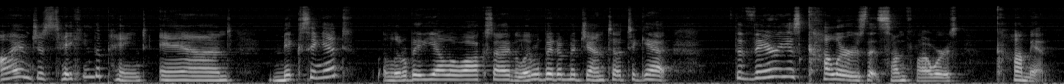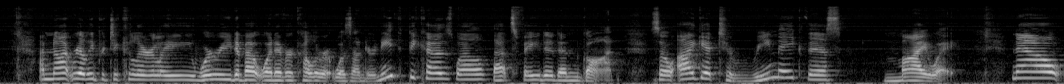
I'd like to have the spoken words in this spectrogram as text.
I am just taking the paint and mixing it, a little bit of yellow oxide, a little bit of magenta to get the various colors that sunflowers come in. I'm not really particularly worried about whatever color it was underneath because, well, that's faded and gone. So I get to remake this my way. Now,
